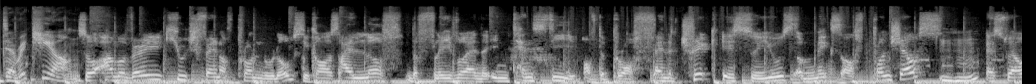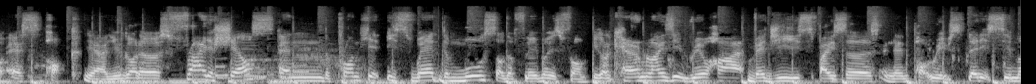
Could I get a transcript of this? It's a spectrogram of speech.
Derek Cheong. So I'm a very huge fan of prawn noodles because I love the flavor and the intensity of the broth. And the trick is to use a mix of prawn shells mm-hmm. as well as pork. Yeah, you gotta fry the shells and the prawn head is where the most of the flavor is from. You gotta caramelize it real hard, veggies, spices, and then pork ribs. Let it simmer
